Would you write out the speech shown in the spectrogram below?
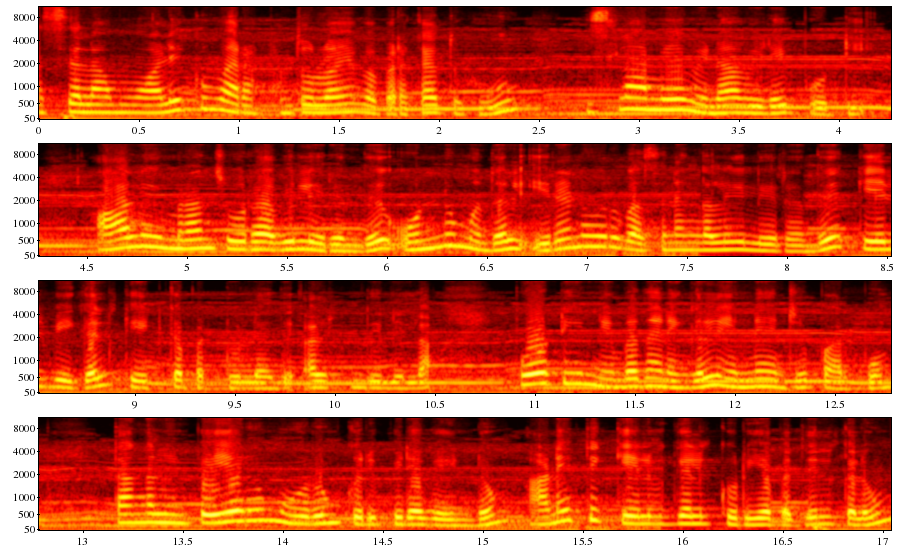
அஸ்லாம் அலைக்கும் வரமத்துல்லாய் வபரகாத்துஹு. இஸ்லாமிய வினாவிடை போட்டி. ஆல் இம்ரான் சூறாவில் இருந்து ஒன்று முதல் இருநூறு வசனங்களிலிருந்து கேள்விகள் கேட்கப்பட்டுள்ளது. அல்ஹம்துலில்லா போட்டியின் நிபந்தனைகள் என்ன என்று பார்ப்போம். தங்களின் பெயரும் ஊரும் குறிப்பிட வேண்டும். அனைத்து கேள்விகளுக்குரிய பதில்களும்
